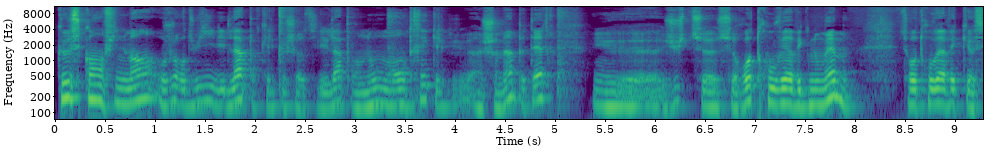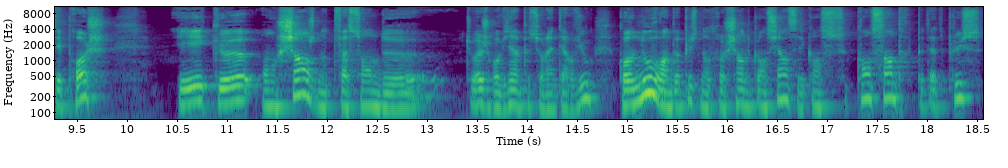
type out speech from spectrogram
que ce confinement, aujourd'hui, il est là pour quelque chose. Il est là pour nous montrer un chemin peut-être, euh, juste se, se, retrouver avec nous-mêmes, se retrouver avec ses proches, et que on change notre façon de tu vois, je reviens un peu sur l'interview, qu'on ouvre un peu plus notre champ de conscience et qu'on se concentre peut-être plus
